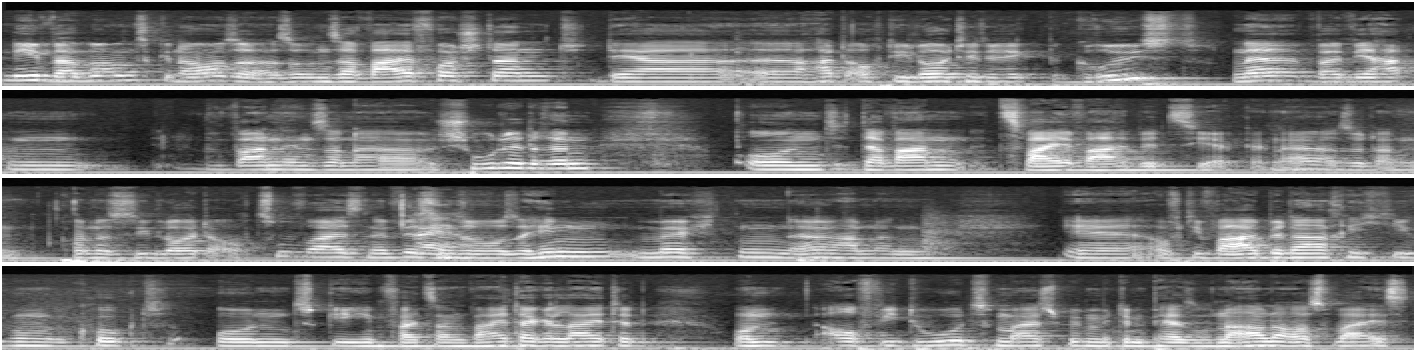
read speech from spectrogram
nee, war bei uns genauso. Also unser Wahlvorstand, der äh, hat auch die Leute direkt begrüßt, ne? weil wir hatten, waren in so einer Schule drin und da waren zwei Wahlbezirke. Ne? Also dann konntest du die Leute auch zuweisen, ne? wissen Ah, ja. so, wo sie hin möchten, ne? haben dann äh, auf die Wahlbenachrichtigung geguckt und gegebenenfalls dann weitergeleitet. Und auch wie du zum Beispiel mit dem Personalausweis,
